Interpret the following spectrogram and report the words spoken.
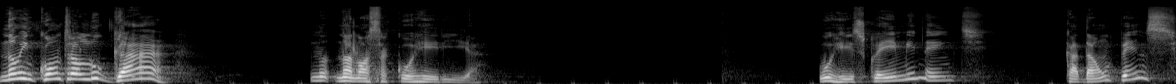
não encontra lugar no, na nossa correria. O risco é iminente. Cada um pense.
